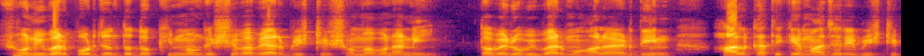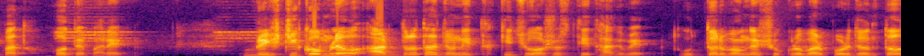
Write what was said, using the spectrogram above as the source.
শনিবার পর্যন্ত দক্ষিণবঙ্গে সেভাবে আর বৃষ্টির সম্ভাবনা নেই, তবে রবিবার মহালয়ার দিন হালকা থেকে মাঝারি বৃষ্টিপাত হতে পারে। বৃষ্টি কমলেও আর্দ্রতাজনিত কিছু অস্বস্তি থাকবে। উত্তরবঙ্গে শুক্রবার পর্যন্ত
